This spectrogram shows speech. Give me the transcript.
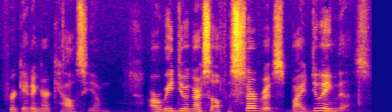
for getting our calcium? Are we doing ourselves a service by doing this?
